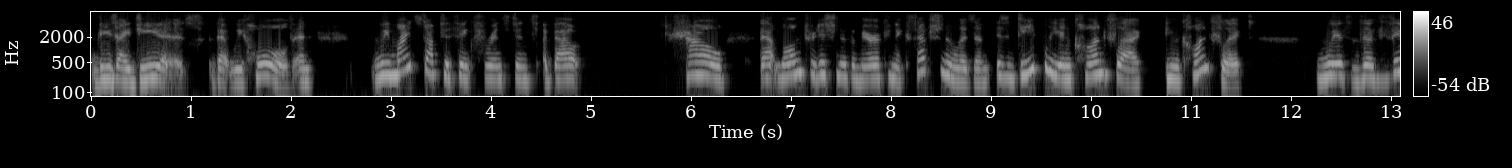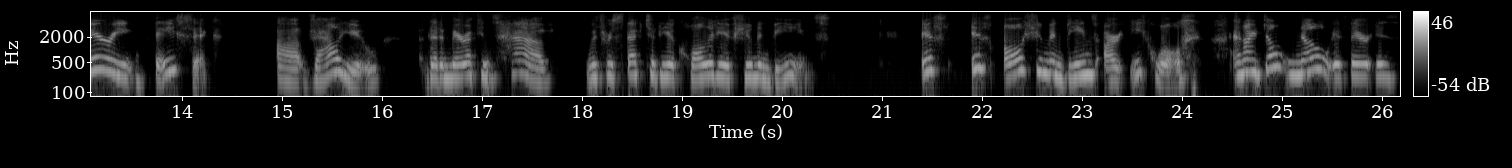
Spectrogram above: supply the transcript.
these ideas that we hold. And we might stop to think, for instance, about how that long tradition of American exceptionalism is deeply in conflict in conflict with the very basic uh, value that Americans have with respect to the equality of human beings. If if all human beings are equal, and I don't know if there is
